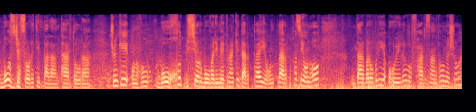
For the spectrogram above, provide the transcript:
боз ҷасорати баландтар доранд. Чунки онҳо бо худ бисёр боварӣ мекунанд ки дар паси онҳо дар баробари оилаву фарзандонашон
